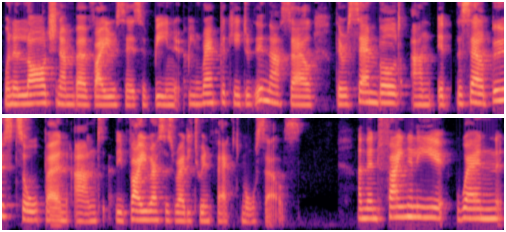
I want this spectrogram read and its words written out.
when a large number of viruses have been, been replicated within that cell. They're assembled and it, the cell bursts open and the virus is ready to infect more cells. And then finally, when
